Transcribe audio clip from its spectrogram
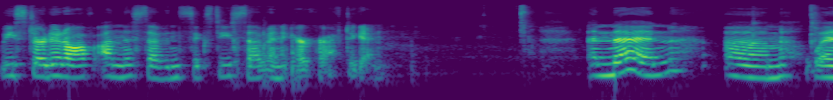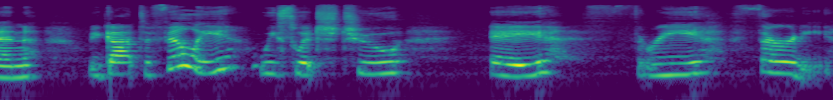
We started off on the 767 aircraft again. And then um, when we got to Philly, we switched to a 330.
